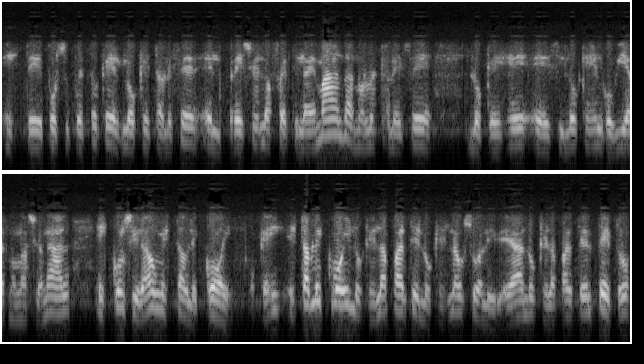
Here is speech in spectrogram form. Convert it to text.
este, por supuesto que lo que establece el precio es la oferta y la demanda, no lo establece lo que es eh, lo que es el gobierno nacional, es considerado un stablecoin, ¿ok? Stablecoin, lo que es la parte, lo que es la usualidad, lo que es la parte del petro,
